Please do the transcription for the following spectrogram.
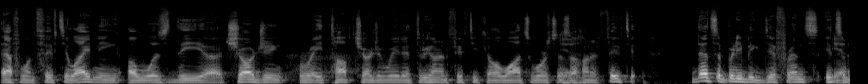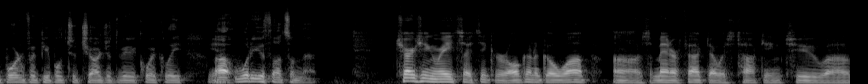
F-150 Lightning, uh, was the uh, charging rate, top charging rate at 350 kilowatts versus yeah. 150 that's a pretty big difference. It's yeah. important for people to charge it very quickly. Yeah. Uh, what are your thoughts on that? Charging rates, I think, are all going to go up. Uh, as a matter of fact, I was talking to uh,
